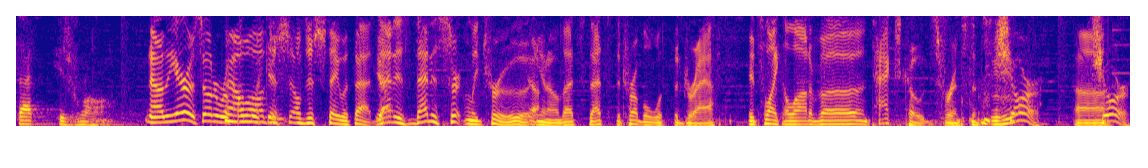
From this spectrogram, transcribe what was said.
That is wrong. Now, the Arizona Well, Republican. well, I'll just I'll just stay with that. Yeah. That is that is certainly true. Yeah. You know, that's that's the trouble with the draft. It's like a lot of uh, tax codes, for instance. Sure. Uh, sure.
